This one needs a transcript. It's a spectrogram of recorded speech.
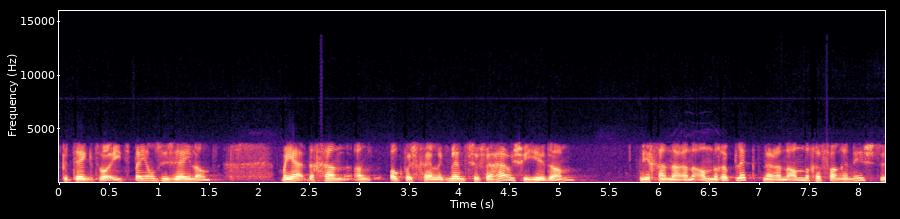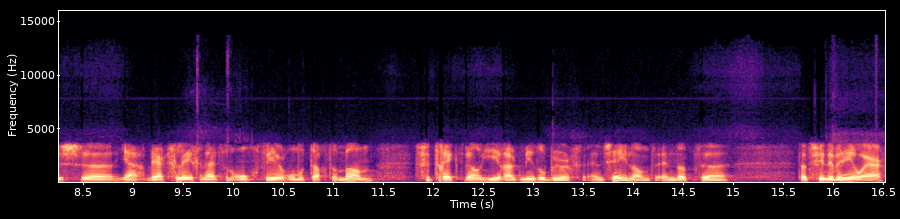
betekent wel iets bij ons in Zeeland. Maar ja, er gaan an- ook waarschijnlijk mensen verhuizen hier dan. Die gaan naar een andere plek, naar een andere gevangenis. Dus eh, ja, werkgelegenheid van ongeveer 180 man vertrekt wel hier uit Middelburg en Zeeland. En dat, dat vinden we heel erg.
